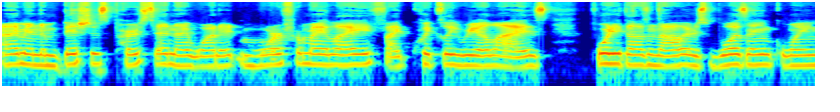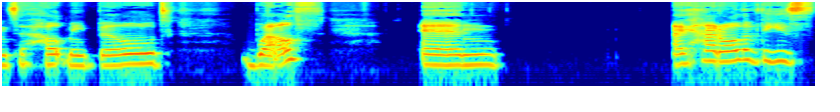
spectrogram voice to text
I'm an ambitious person. I wanted more for my life. I quickly realized forty thousand dollars wasn't going to help me build wealth, and I had all of these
